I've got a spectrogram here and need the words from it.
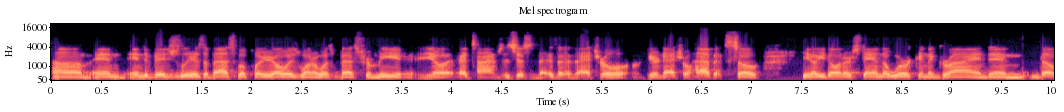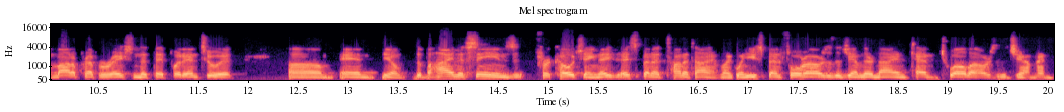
Um, and individually as a basketball player you always wonder what's best for me you know at times. It's just it's a natural your natural habits. So you know you don't understand the work and the grind and the amount of preparation that they put into it um, and you know the behind the scenes for coaching they, they spend a ton of time. Like when you spend four hours at the gym they're nine 10 12 hours at the gym. And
